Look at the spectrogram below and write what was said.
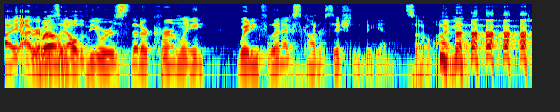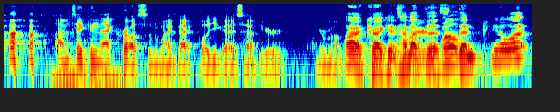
I, I represent Well- all the viewers that are currently waiting for the next conversation to begin. So I'm I'm taking that cross into my back while you guys have your your moment. All right, Kraken. How about this? Well- then you know what?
